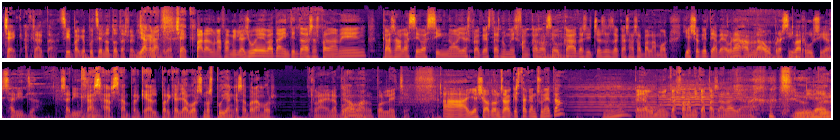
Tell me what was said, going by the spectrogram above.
Check, exacte. Sí, perquè potser no totes fem Hi ha eh? granja, check. Pare d'una família jueva, tal, intenta desesperadament casar les seves cinc noies, però aquestes només fan cas al seu Mm. cap, desitjoses de casar-se per l'amor. I això què té a veure amb la opressiva Rússia saritza? Saritza. Casar-se, perquè, perquè llavors no es podien casar per amor. Clar, era por, por leche. Ah, I això, doncs aquesta cançoneta, Mm? que hi ha algun moment que es fa una mica pesada, ja anirem,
